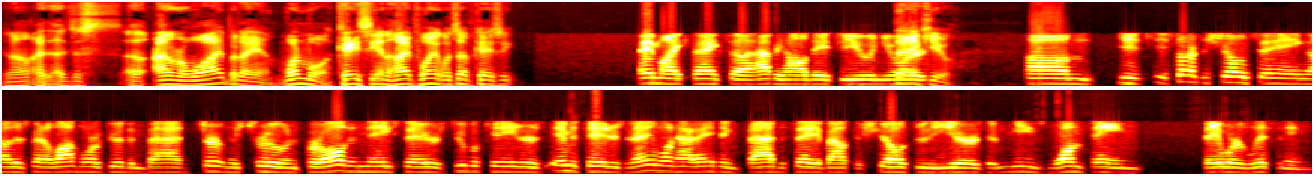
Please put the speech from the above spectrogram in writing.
You know, I, I just uh, I don't know why, but I am. One more, Casey in High Point. What's up, Casey? Hey, Mike. Thanks. Uh, happy holidays to you and yours. Thank you. Um, you, you start the show saying uh, there's been a lot more good than bad. Certainly true. And for all the naysayers, duplicators, imitators, and anyone had anything bad to say about the show through the years, it means one thing: they were listening.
